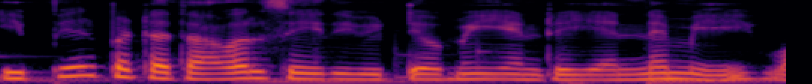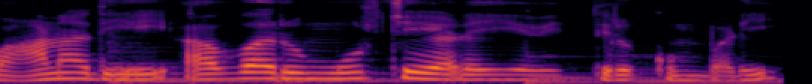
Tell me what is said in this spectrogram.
இப்பேற்பட்ட தவறு செய்து விட்டோமே என்ற எண்ணமே வானாதியை அவ்வாறு மூர்ச்சையடைய வைத்திருக்கும்படி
